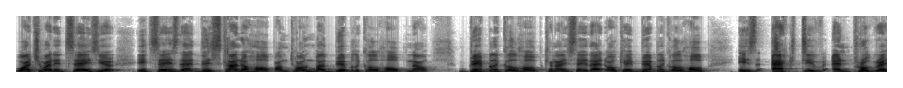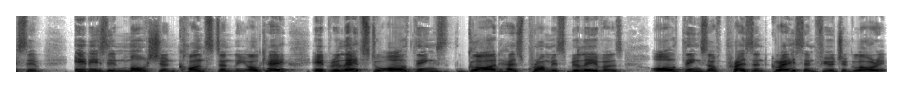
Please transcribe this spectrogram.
Watch what it says here. It says that this kind of hope, I'm talking about biblical hope now. Biblical hope, can I say that? Okay, biblical hope is active and progressive. It is in motion constantly, okay? It relates to all things God has promised believers, all things of present grace and future glory.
